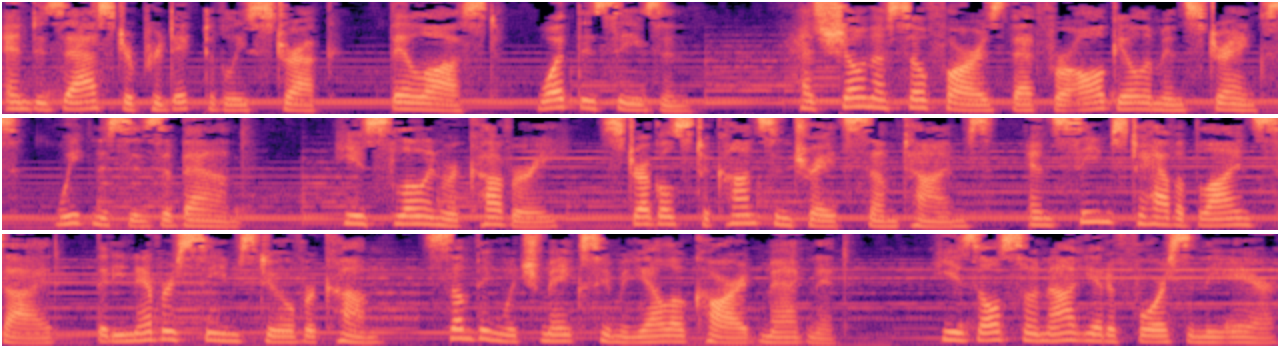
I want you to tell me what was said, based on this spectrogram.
And disaster predictably struck. They lost. What this season has shown us so far is that for all Guillamon's strengths, weaknesses abound. He is slow in recovery, struggles to concentrate sometimes, and seems to have a blind side that he never seems to overcome, something which makes him a yellow card magnet. He is also not yet a force in the air,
